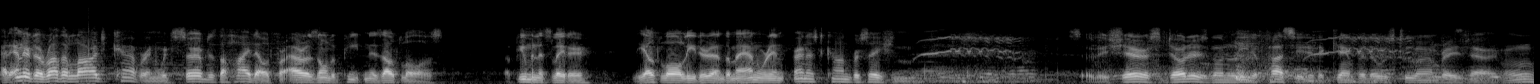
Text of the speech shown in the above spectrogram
had entered a rather large cavern which served as the hideout for Arizona Pete and his outlaws. A few minutes later, the outlaw leader and the man were in earnest conversation. So the sheriff's daughter is going to lead a posse to the camp where those two hombres are, hmm?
